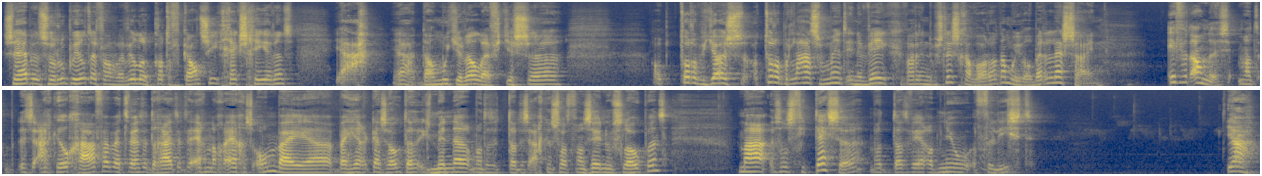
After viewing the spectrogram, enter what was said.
Ze, hebben, ze roepen heel de tijd van, we willen een korte vakantie, gekscherend. Ja, ja dan moet je wel eventjes... eh, op, tot, op het tot op het laatste moment in de week waarin de beslist gaat worden, dan moet je wel bij de les zijn. Even wat anders, want het is eigenlijk heel gaaf. Hè? Bij Twente draait het echt nog ergens om. Bij, eh bij Heracles ook, dat is minder, want dat, is eigenlijk een soort van zenuwslopend. Maar zoals Vitesse, wat dat weer opnieuw verliest. Ja,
